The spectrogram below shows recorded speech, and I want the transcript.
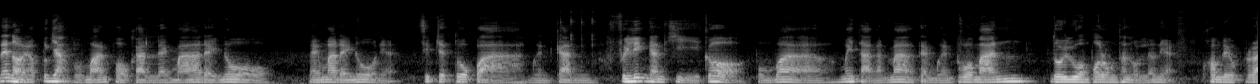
แน่นอนครับ ทุกอย่างประมาณพอกันแรงม้าไดโนแรงม้าไดโนเนี่ย 17 ตัวกว่าเหมือนกันฟีลลิ่งการขี่ก็ผมว่าไม่ต่างกันมาก แต่เหมือน performance โดยรวมพอลงถนนแล้วเนี่ย ความเร็วปล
